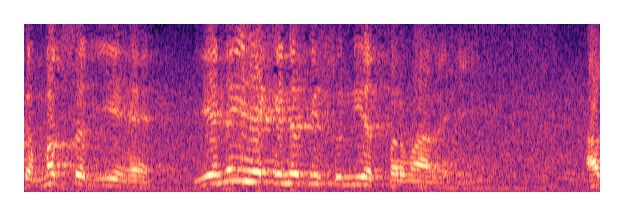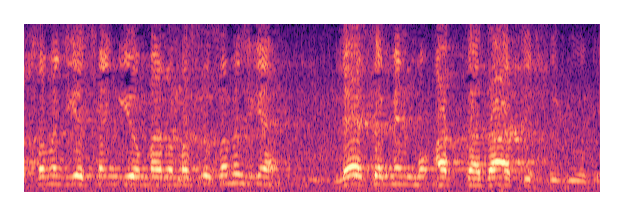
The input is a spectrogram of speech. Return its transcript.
کا مقصد یہ ہے۔ یہ نہیں ہے کہ نبی سنیت فرما رہے ہیں۔ آپ سمجھ گئے سنگی عمر مسئلہ سمجھ گیا لے من مقدات سجود۔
